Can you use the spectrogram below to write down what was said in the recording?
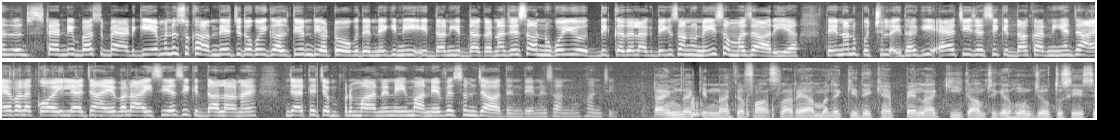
ਅੰਡਰਸਟੈਂਡਿੰਗ ਬਸ ਬੈਠ ਗਈ ਹੈ, ਮੈਨੂੰ ਸਿਖਾਉਂਦੇ ਆ ਜਦੋਂ ਕੋਈ ਗਲਤੀ ਹੁੰਦੀ ਆ ਟੋਕ ਦਿੰਦੇ ਕਿ ਨਹੀਂ ਇਦਾਂ ਨਹੀਂ ਇਦਾਂ ਕਰਨਾ। ਜੇ ਸਾਨੂੰ ਕੋਈ ਦਿੱਕਤ ਲੱਗਦੀ ਕਿ ਸਾਨੂੰ ਨਹੀਂ ਸਮਝ ਆ ਰਹੀ ਆ ਤੇ ਇਹਨਾਂ ਨੂੰ ਪੁੱਛ ਲਈਦਾ ਕਿ ਇਹ ਚੀਜ਼ ਅਸੀਂ ਕਿੱਦਾਂ ਕਰਨੀ ਹੈ, ਜਾਂ ਇਹ ਵਾਲਾ ਕੋਇਲ ਹੈ, ਜਾਂ ਇਹ ਵਾਲਾ ਆਈਸੀ ਅਸੀਂ ਕਿੱਦਾਂ ਲਾਣਾ ਹੈ, ਜਾਂ ਇੱਥੇ ਚੰਪਰ ਮਾਰਨੇ, ਨਹੀਂ ਮਾਰਨੇ, ਫਿਰ ਸਮਝਾ ਦਿੰਦੇ ਨੇ ਸਾਨੂੰ, ਹਾਂਜੀ। ਟਾਈਮ ਦਾ ਕਿੰਨਾ ਕੁ ਫਾਸਲਾ ਰਿਹਾ? ਮਤਲਬ ਕਿ ਦੇਖਿਆ, ਪਹਿਲਾਂ ਕੀ ਕੰਮ ਸੀਗਾ? ਹੁਣ ਜੋ ਤੁਸੀਂ ਇਸ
